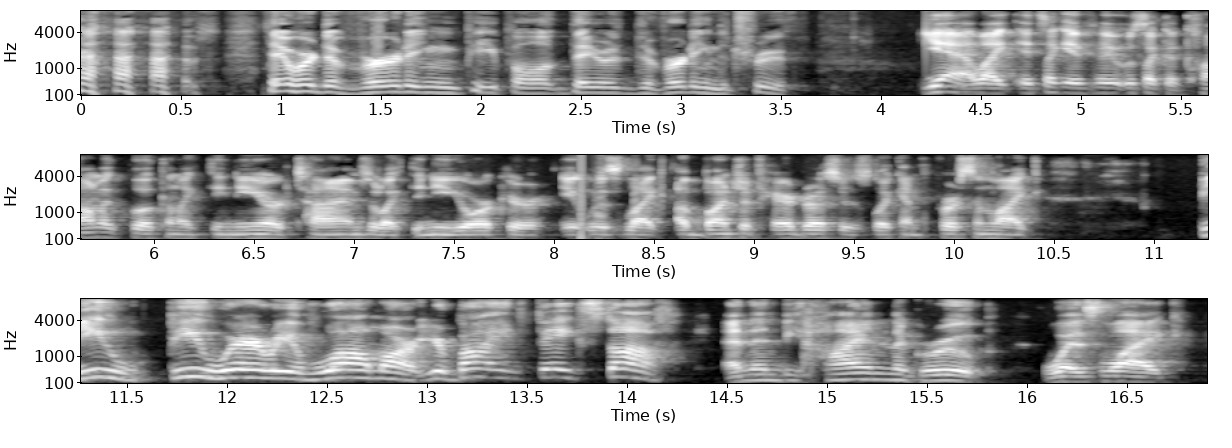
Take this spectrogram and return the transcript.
they were diverting people, they were diverting the truth. Yeah, like it's like if it was like a comic book in like the New York Times or like the New Yorker, it was like a bunch of hairdressers looking at the person like, be be wary of Walmart. You're buying fake stuff. And then behind the group was like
